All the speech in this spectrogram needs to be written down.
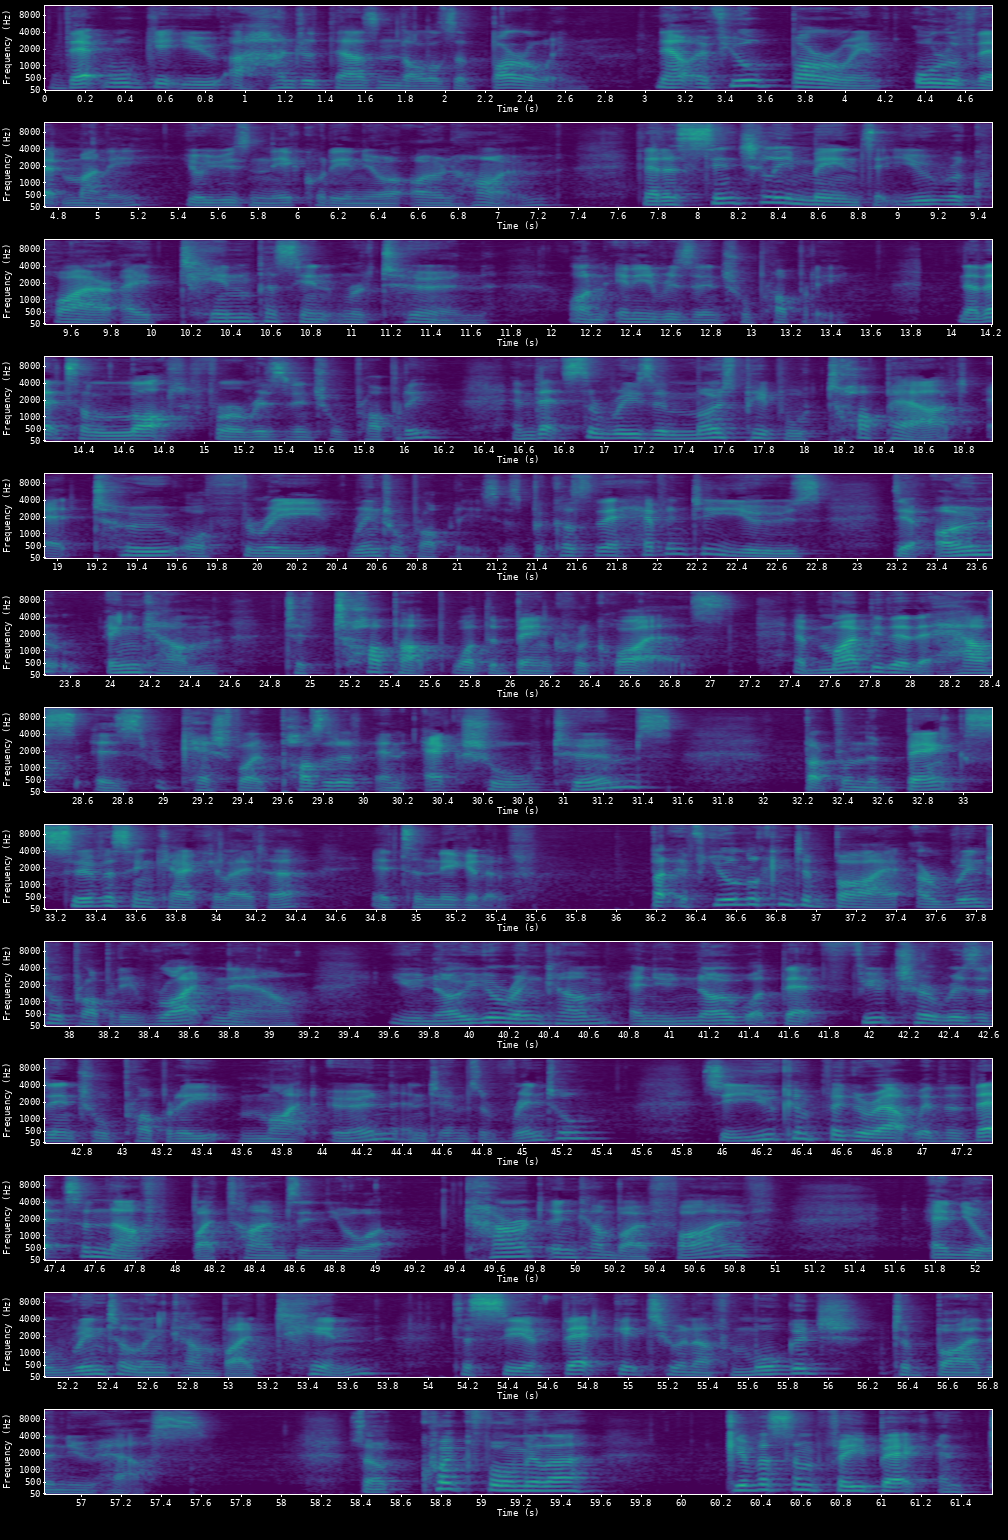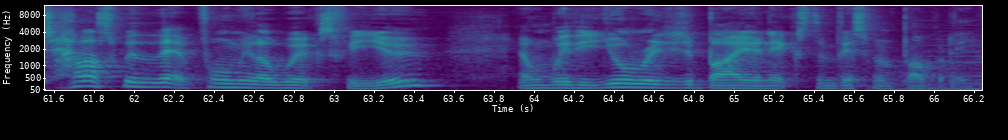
that will get you $100,000 of borrowing. Now, if you're borrowing all of that money, you're using the equity in your own home, that essentially means that you require a 10% return on any residential property. Now that's a lot for a residential property and that's the reason most people top out at two or three rental properties is because they're having to use their own income to top up what the bank requires. It might be that the house is cash flow positive in actual terms, but from the bank's servicing calculator, it's a negative. But if you're looking to buy a rental property right now, you know your income and you know what that future residential property might earn in terms of rental. So you can figure out whether that's enough by times in your current income by 5 and your rental income by 10 to see if that gets you enough mortgage to buy the new house. So a quick formula, give us some feedback and tell us whether that formula works for you and whether you're ready to buy your next investment property.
